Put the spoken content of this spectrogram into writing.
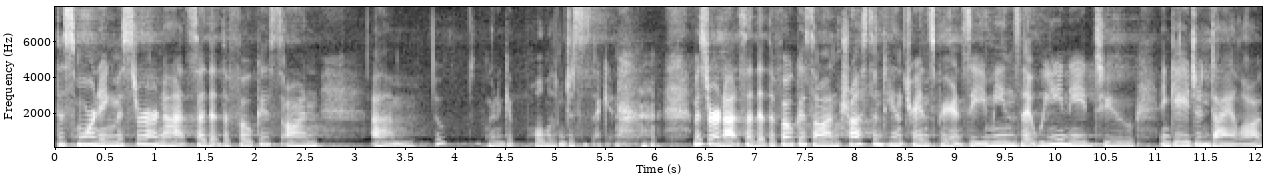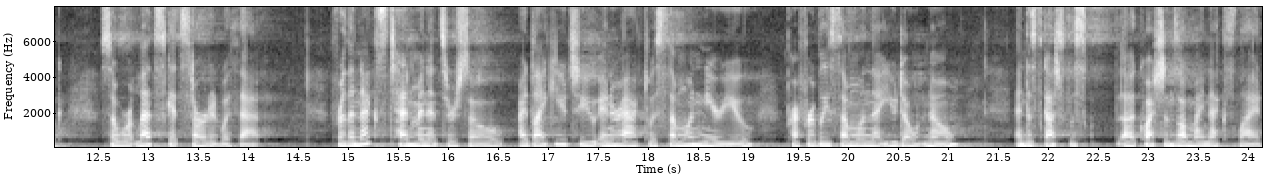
This morning, Mr. Arnott said that the focus on um, I'm going to get hold of in just a second. Mr. Arnott said that the focus on trust and transparency means that we need to engage in dialogue, so let's get started with that. For the next 10 minutes or so, I'd like you to interact with someone near you, preferably someone that you don't know, and discuss the uh, questions on my next slide.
